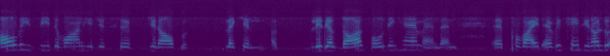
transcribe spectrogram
always be the one. He just uh, you know like a, a little dog holding him, and then. Uh, provide everything, you know, look,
